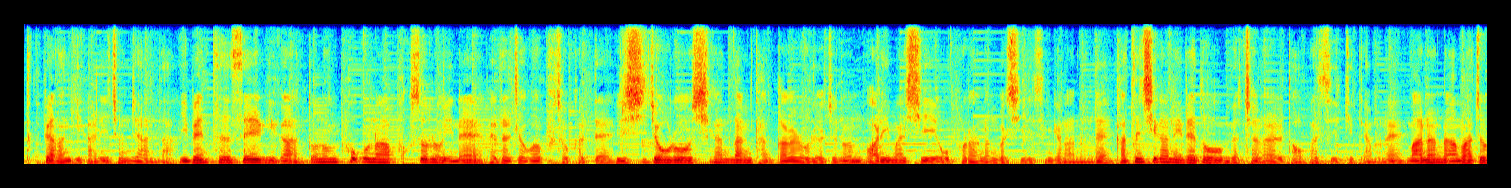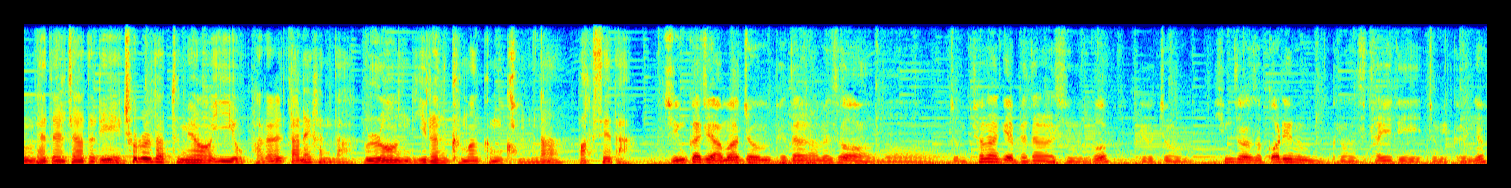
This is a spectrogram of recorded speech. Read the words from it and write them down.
특별한 기간이 존재한다. 이벤트 세일 기간 또는 폭우나 폭설로 인해 배달자가 부족할 때 일시적으로 시간당 단가를 올려주는 와리마시 오퍼라는 것이 생겨나는데 같은 시간이라도 몇천 원을 더 벌 수 있기 때문에 많은 아마존 배달자들이 초를 다투며 이 오파를 따내간다. 물론 일은 그만큼 겁나 빡세다. 지금까지 아마존 배달하면서 뭐 좀 편하게 배달할 수 있는 곳 그리고 좀 힘들어서 꺼리는 그런 스타일이 좀 있거든요.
